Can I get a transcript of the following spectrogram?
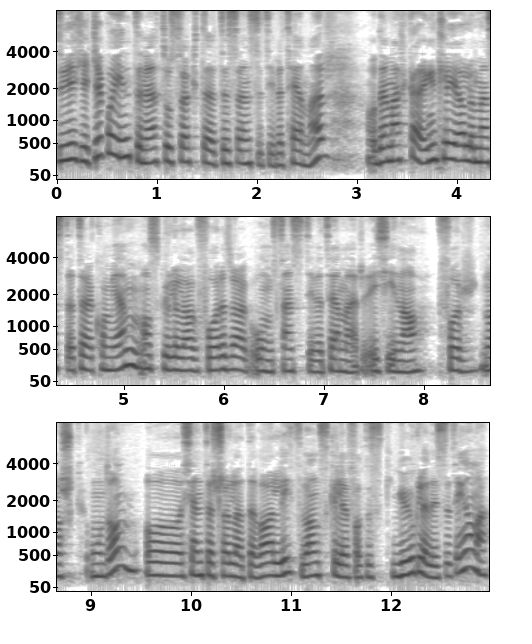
Du gikk ikke på internett og søkte etter sensitive temaer. Og Det merka jeg egentlig aller mest etter jeg kom hjem og skulle lage foredrag om sensitive temaer i Kina for norsk ungdom. Og kjente selv at det var litt vanskelig å faktisk google disse tingene.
